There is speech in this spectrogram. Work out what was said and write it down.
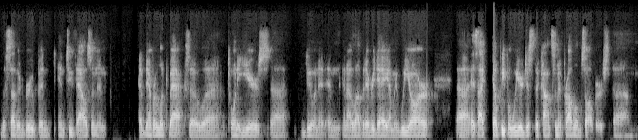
the Southern Group in in 2000 and have never looked back. So uh, 20 years uh, doing it, and and I love it every day. I mean, we are, uh, as I tell people, we are just the consummate problem solvers. Um,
